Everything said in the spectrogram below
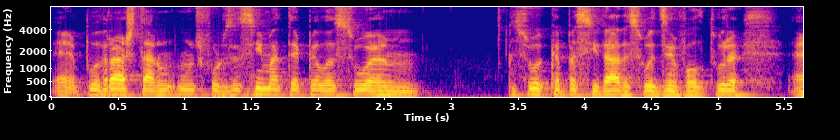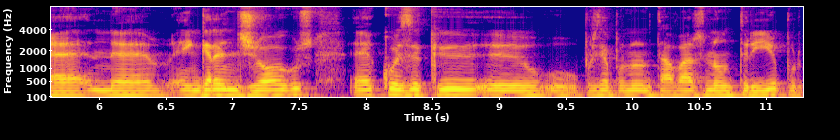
uh, poderá estar uns furos acima, até pela sua a sua capacidade, a sua desenvoltura uh, na, em grandes jogos, uh, coisa que, uh, o, por exemplo, o Nuno Tavares não teria, por,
